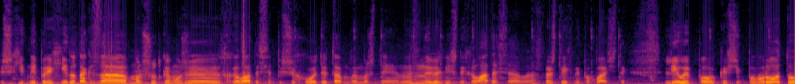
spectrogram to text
Пішохідний перехід, отак за маршруткою може ховатися пішоходи, там ви можете, ну не вірніше не ховатися, ви можете їх не побачити. Лівий покищик повороту,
